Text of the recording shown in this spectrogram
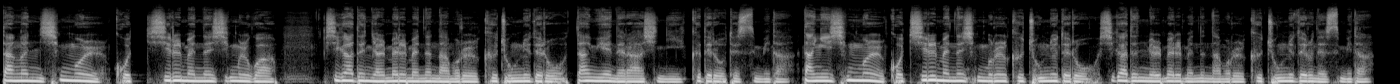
땅은 식물 곧 씨를 맺는 식물과 씨가 든 열매를 맺는 나무를 그 종류대로 땅 위에 내라 하시니 그대로 됐습니다. 땅이 식물 곧 씨를 맺는 식물을 그 종류대로 씨가 든 열매를 맺는 나무를 그 종류대로 냈습니다.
